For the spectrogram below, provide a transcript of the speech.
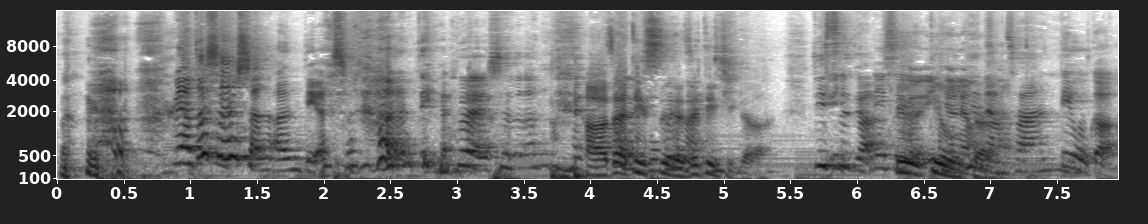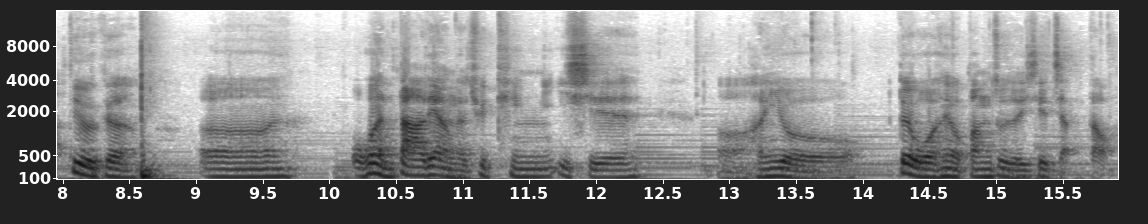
没有，这是神的恩典，神的恩典。对，神的恩典。好，在第四个，这第几个？第四个，第四个一天两第五个两餐，第五个，第五个，呃，我会很大量的去听一些呃很有对我很有帮助的一些讲道，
